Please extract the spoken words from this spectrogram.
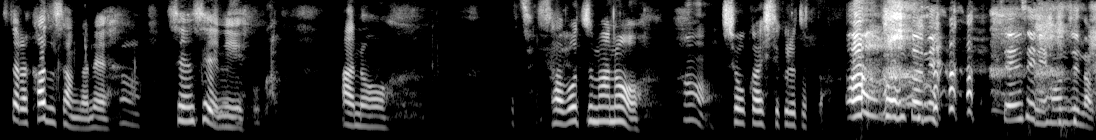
そしたらカズさんがね、うん。先生に、あの、サボ妻の紹介してくれとった。本当に。先生日本人だか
